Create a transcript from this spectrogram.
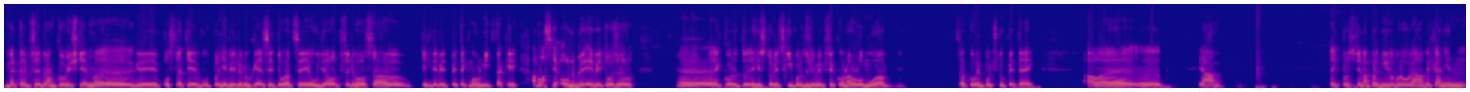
metr před brankovištěm, eh, kdy v podstatě v úplně jednoduché situaci udělal předhoz a těch devět pitek mohl mít taky. A vlastně on by i vytvořil eh, rekord historický, protože by překonal Lomu a v celkovém počtu pitek. Ale eh, já teď prostě na první dobrou já bych ani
